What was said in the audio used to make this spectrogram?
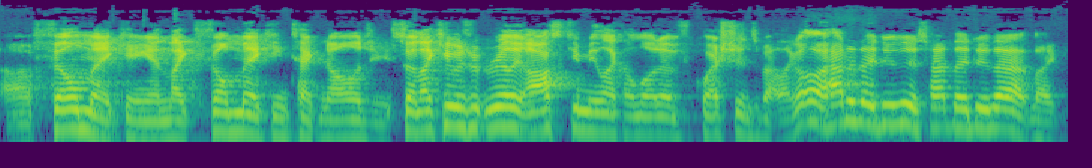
uh, filmmaking and like filmmaking technology. So like he was really asking me like a lot of questions about like oh how did they do this? How did they do that? Like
